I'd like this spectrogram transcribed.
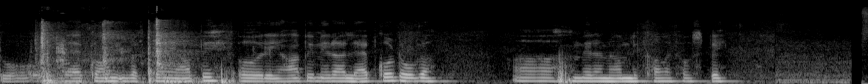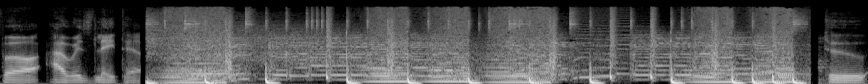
तो लैब को हम रखते हैं यहाँ पे और यहाँ पे मेरा लैब कोट होगा आ, मेरा नाम लिखा हुआ था उस Four. Two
